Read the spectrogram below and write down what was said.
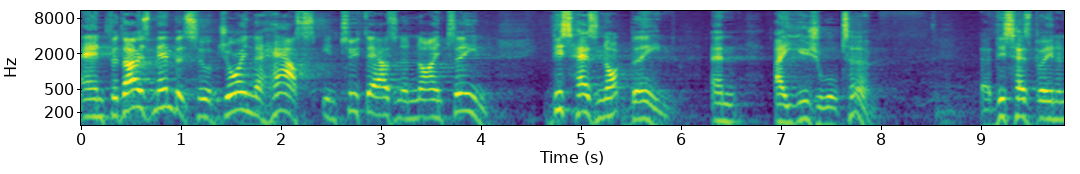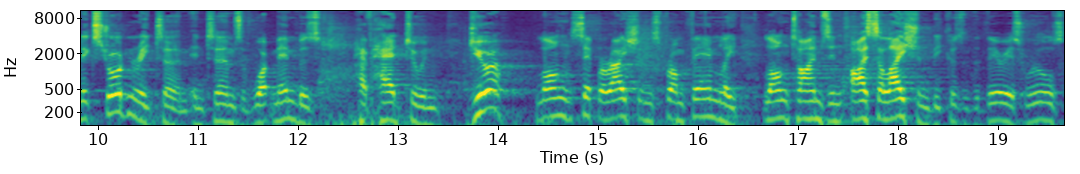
And for those members who have joined the House in 2019, this has not been an, a usual term. Uh, this has been an extraordinary term in terms of what members have had to endure, long separations from family, long times in isolation because of the various rules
